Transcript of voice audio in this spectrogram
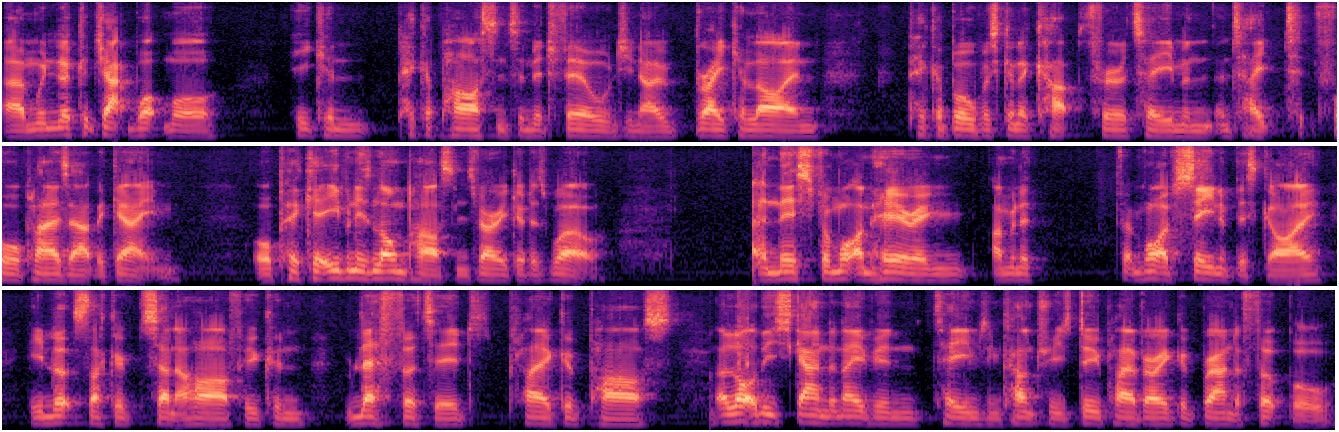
Um, when you look at Jack Whatmough, he can pick a pass into midfield. You know, break a line, pick a ball that's going to cut through a team and, and take t- four players out of the game, or pick it. Even his long passing is very good as well. And this, from what I'm hearing, I'm going to, from what I've seen of this guy, he looks like a centre half who can left-footed play a good pass. A lot of these Scandinavian teams and countries do play a very good brand of football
